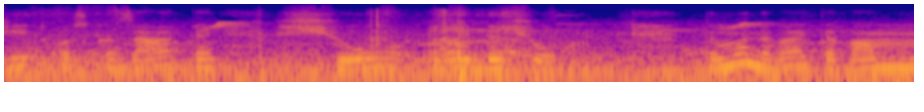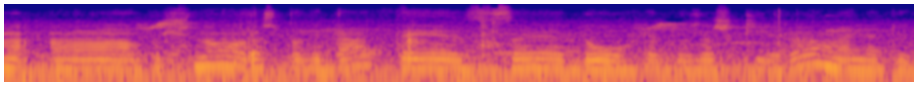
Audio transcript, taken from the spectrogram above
чітко сказати, що і до чого. Тому давайте вам е, почну розповідати з догляду за шкірою. У мене тут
